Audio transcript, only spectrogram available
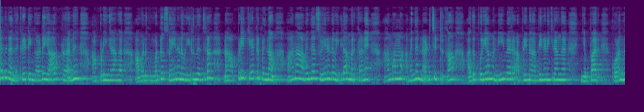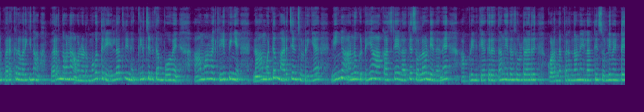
ஏதுடா அந்த கிரீட்டிங் கார்டு யார் போடுறான்னு அப்படிங்கிறாங்க. அவனுக்கு மட்டும் சுயநினைவு இருந்துச்சுன்னா நான் அப்படியே கேட்டிருப்பேன் தான். ஆனால் அவன் தான் சுயநினைவு இல்லாமல் இருக்கானே. ஆமாம்மா அவன் தான் நடிச்சிட்டு இருக்கான் அது புரியாமல் நீ வேற அப்படின்னு அபி நினைக்கிறாங்க. இங்கே பார் குழந்தை பிறக்கிற வரைக்கும் தான் பிறந்தோன்னே அவனோட முகத்தில் எல்லாத்துலையும் நான் கிழிச்சிட்டு தான் போவேன். ஆமாம்மா கிழிப்பீங்க. நான் மட்டும் மறைச்சேன்னு சொல்கிறீங்க நீங்கள் அணுக்கிட்டையும் ஆகாஷ்டையும் எல்லாத்தையும் சொல்ல வேண்டியதானே அப்படின்னு கேட்குறது தாங்க இதை சொல்கிறாரு குழந்தை பிறந்தோன்னே எல்லாத்தையும் சொல்லுவேன்ட்டு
